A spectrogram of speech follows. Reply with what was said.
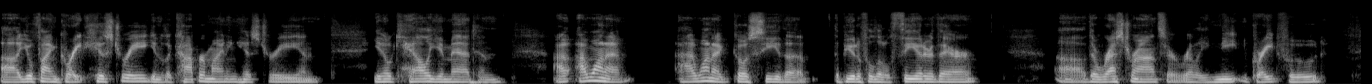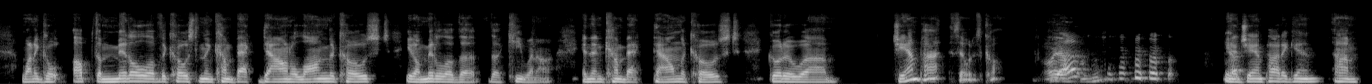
Uh, you'll find great history, you know, the copper mining history and, you know, Calumet. And I want to, I want to go see the, the beautiful little theater there. Uh, the restaurants are really neat and great food. Want to go up the middle of the coast and then come back down along the coast, you know, middle of the the Keweenaw, and then come back down the coast. Go to um, Jampot. Is that what it's called? Oh yeah. Mm-hmm. yeah, Jampot again. Um,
